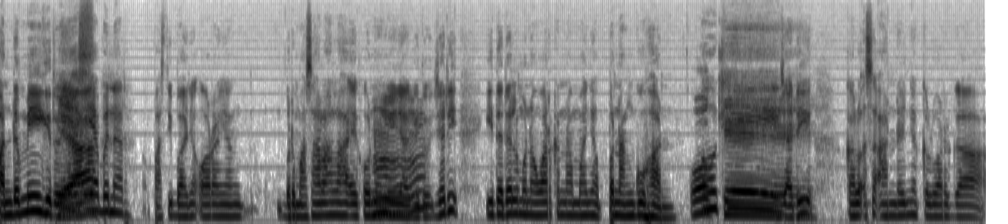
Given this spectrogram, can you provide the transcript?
pandemi gitu Iya, ya, iya benar. pasti banyak orang yang bermasalah lah ekonominya gitu. Jadi ITDL menawarkan namanya penangguhan. Oke. Oke. Jadi kalau seandainya keluarga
